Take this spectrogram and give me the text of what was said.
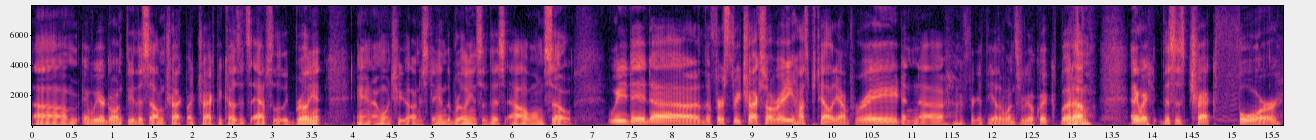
Um, and we are going through this album track by track because it's absolutely brilliant, and I want you to understand the brilliance of this album. So, we did uh, the first three tracks already Hospitality on Parade, and uh, I forget the other ones real quick. But um, anyway, this is track four.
